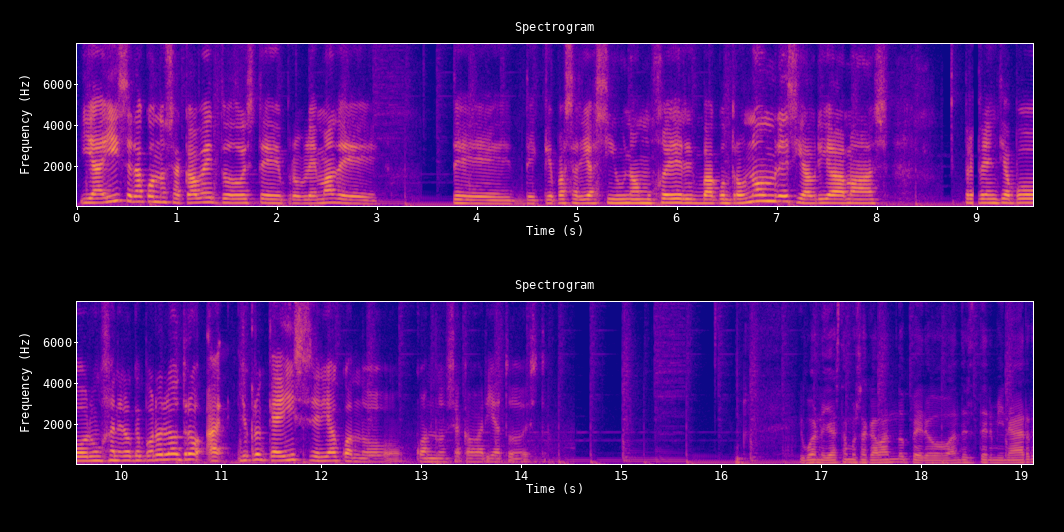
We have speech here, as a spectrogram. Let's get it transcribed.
Y ahí será cuando se acabe todo este problema de, de, de qué pasaría si una mujer va contra un hombre, si habría más preferencia por un género que por el otro. Ah, Yo creo que ahí sería cuando, cuando se acabaría todo esto. Y bueno, ya estamos acabando, pero antes de terminar,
